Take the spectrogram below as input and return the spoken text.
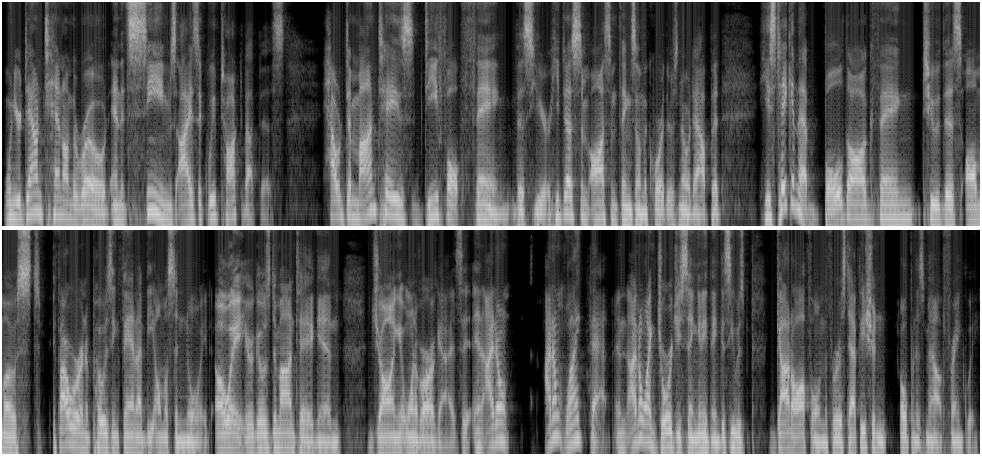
when you're down 10 on the road, and it seems, Isaac, we've talked about this, how Da'Monte's default thing this year, he does some awesome things on the court, there's no doubt, but he's taken that bulldog thing to this almost, if I were an opposing fan, I'd be almost annoyed. Oh, wait, here goes Da'Monte again, jawing at one of our guys. And I don't, I don't like that. And I don't like Giorgi saying anything because he was god awful in the first half. He shouldn't open his mouth, frankly.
